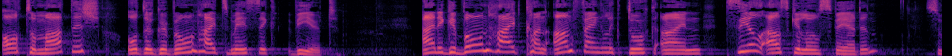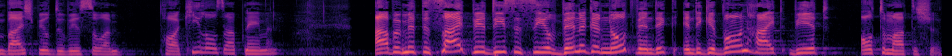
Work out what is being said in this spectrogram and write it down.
automatisch oder gewohnheitsmäßig wird. Eine Gewohnheit kann anfänglich durch ein Ziel ausgelöst werden. Zum Beispiel, du willst so ein paar Kilos abnehmen. Aber mit der Zeit wird dieses Ziel weniger notwendig und die Gewohnheit wird automatischer.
